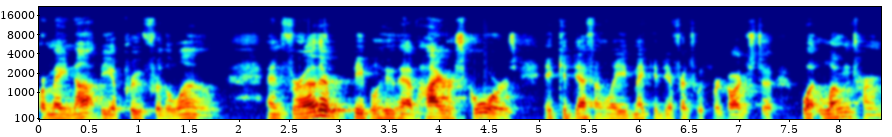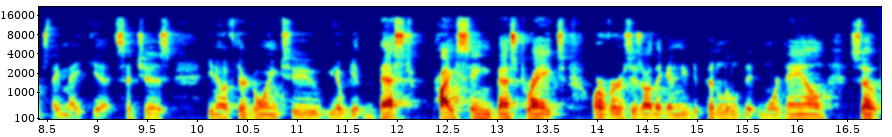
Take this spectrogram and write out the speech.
or may not be approved for the loan. And for other people who have higher scores, it could definitely make a difference with regards to what loan terms they may get, such as, you know, if they're going to, you know, get best pricing, best rates, or versus are they going to need to put a little bit more down? So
